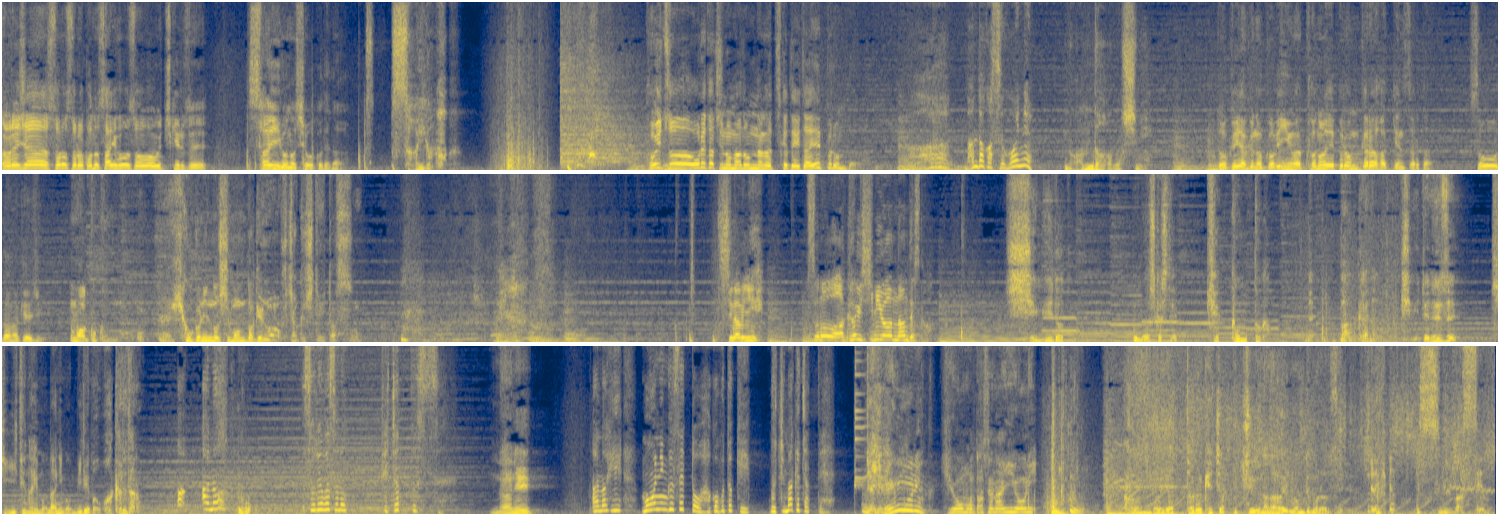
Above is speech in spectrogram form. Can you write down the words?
それじゃあそろそろこの再放送を打ち切るぜ。最後の証拠でな。最後の？こいつは俺たちのマドンナがつけていたエプロンだ。ああなんだかすごいね。なんだあのシミ。毒薬の小瓶はこのエプロンから発見された。そうだな刑事。マコ君の被告人の指紋だけが付着していたっす ちなみにその赤いシミは何ですか？シミだと？もしかして結婚とか？バカな。聞いてねえぜ。聞いてないも何も見ればわかるだろああのそれはそのケチャップっす。何？あの日モーニングセットを運ぶときぶちまけちゃって。弁護人気を持たせないように。今度やったらケチャップ17杯飲んでもらうぜすみません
